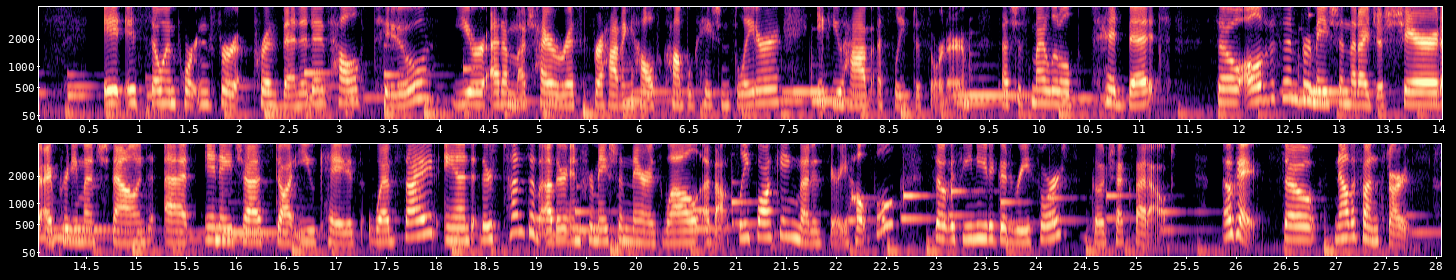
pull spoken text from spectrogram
It is so important for preventative health too. You're at a much higher risk for having health complications later if you have a sleep disorder. That's just my little tidbit. So, all of this information that I just shared, I pretty much found at nhs.uk's website, and there's tons of other information there as well about sleepwalking that is very helpful. So, if you need a good resource, go check that out. Okay, so now the fun starts.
